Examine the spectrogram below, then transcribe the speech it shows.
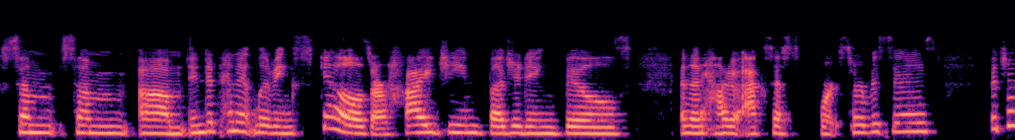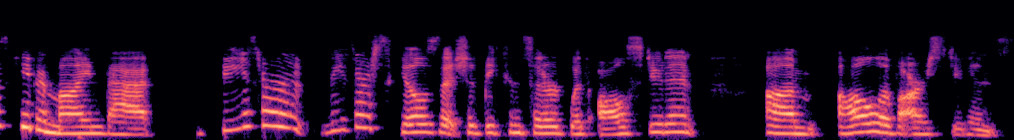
some some um, independent living skills are hygiene, budgeting, bills, and then how to access support services. But just keep in mind that these are these are skills that should be considered with all student, um, all of our students,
